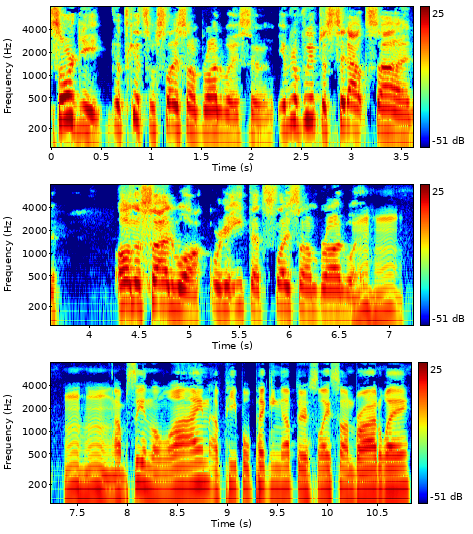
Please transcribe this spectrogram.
Sorgi, let's get some slice on Broadway soon. Even if we have to sit outside on the sidewalk, we're gonna eat that slice on Broadway. Mm-hmm. Mm-hmm. I'm seeing the line of people picking up their slice on Broadway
